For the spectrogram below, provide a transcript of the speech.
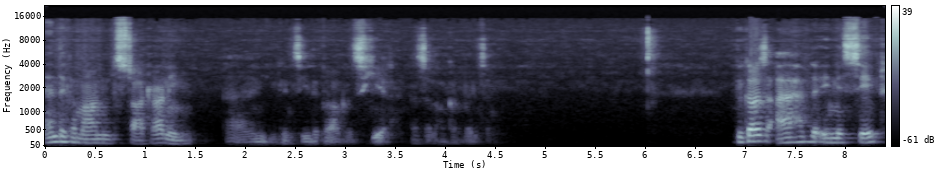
And the command will start running and you can see the progress here as a Docker builds because I have the image saved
